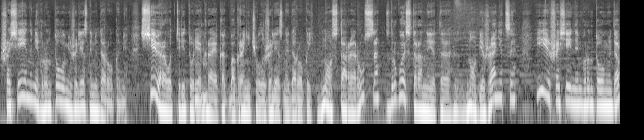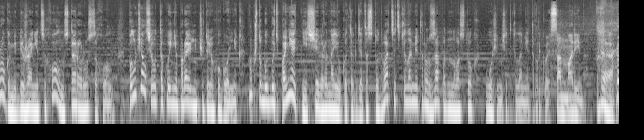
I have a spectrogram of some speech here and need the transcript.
шоссейными грунтовыми железными железными дорогами. С севера вот территория угу. края как бы ограничивала железной дорогой дно Старая Русса, с другой стороны это дно Бежаницы и шоссейными грунтовыми дорогами Бежаница холм, Старая Русса холм. Получался вот такой неправильный четырехугольник. Ну, чтобы быть понятнее, с севера на юг это где-то 120 километров, с запада на восток 80 километров. Такой Сан-Марино. Да.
